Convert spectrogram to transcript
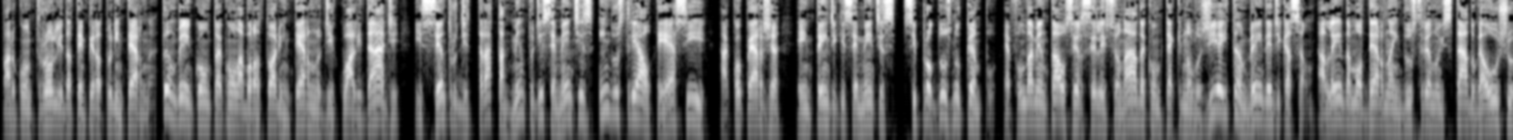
para o controle da temperatura interna. Também conta com laboratório interno de qualidade e centro de tratamento de sementes industrial, TSI. A Coperja entende que sementes se produz no campo. É fundamental ser selecionada com tecnologia e também dedicação. Além da moderna indústria no estado gaúcho,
